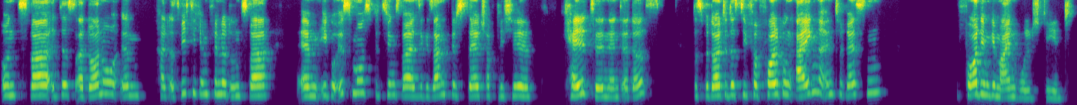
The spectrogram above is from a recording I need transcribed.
Und zwar, dass Adorno ähm, halt als wichtig empfindet, und zwar Egoismus beziehungsweise gesamtgesellschaftliche Kälte nennt er das. Das bedeutet, dass die Verfolgung eigener Interessen vor dem Gemeinwohl steht.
